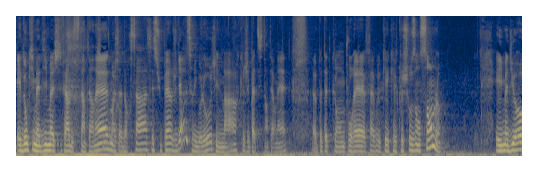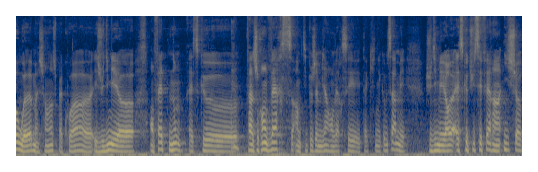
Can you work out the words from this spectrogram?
Et donc il m'a dit, je sais faire des sites internet, moi j'adore ça, c'est super. Je lui ai dit, ah, c'est rigolo, j'ai une marque, j'ai pas de site internet, euh, peut-être qu'on pourrait fabriquer quelque chose ensemble. Et il m'a dit, oh ouais, machin, je sais pas quoi. Et je lui dit, mais euh, en fait, non. Est-ce que. Enfin, je renverse un petit peu, j'aime bien renverser et taquiner comme ça, mais je lui dis, mais euh, est-ce que tu sais faire un e-shop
